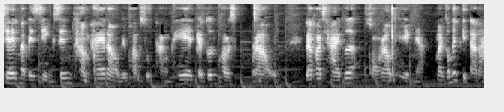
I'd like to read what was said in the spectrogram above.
เช่นมันเป็นสิ่งซึ่งทำให้เรามีความสุขทางเพศ กระตุ้นความสุขของเรา แล้วก็ใช้เพื่อของเราเองเนี่ยมันก็ไม่ผิดอะไร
